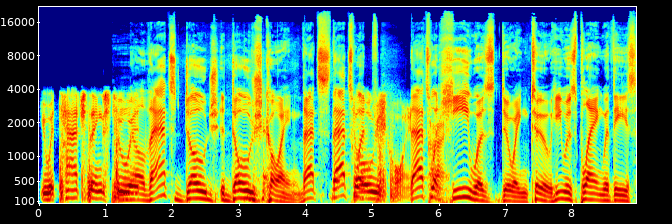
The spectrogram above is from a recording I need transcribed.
you attach things to it. Well, that's Doge Dogecoin. That's that's what Dogecoin. that's what right. he was doing too. He was playing with these,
